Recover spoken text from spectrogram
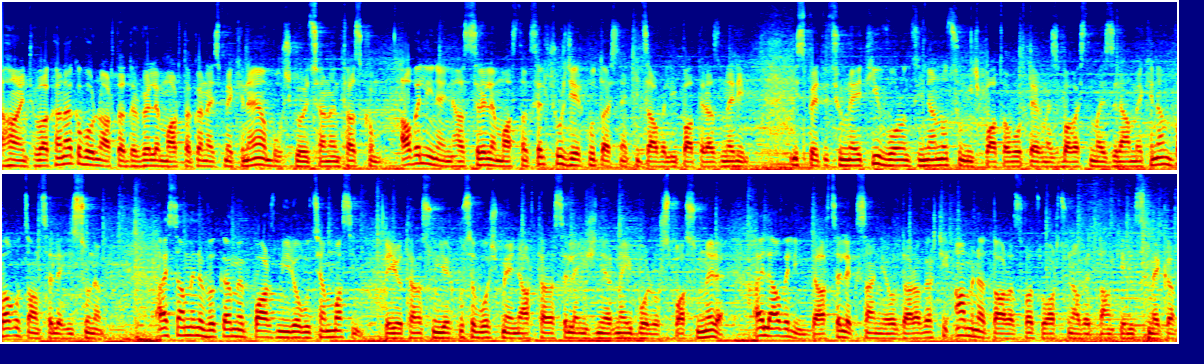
Ահա այն թվականակը, որն արտադրվել է մարտական այս մեքենայի ամբողջ գոյության ընթացքում։ Ավելին այն հասցրել է մասնակցել շուրջ 2 տասնյակից ավելի պատերազմների։ Իսկ պետությունների թիվ, որոնց զինանոցում ինչ պատվավոր տեղն է զբաղեցնում այս զրահամեքենան, վաղուց անցել է 50-ը։ Այս ամենը վկայում է པարզ մի իրողության մասին։ T-72-ը ոչ միայն արդարացել է ինժեներների բոլոր սպասումները, այլ ավելին դարձել է 20-րդ դարավերջի ամենատարածված ու արդյունավետ տանկերից մեկը։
